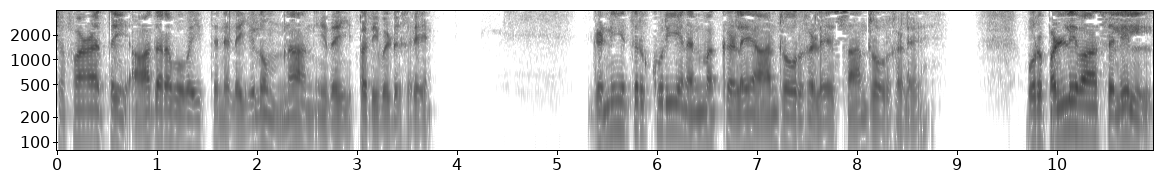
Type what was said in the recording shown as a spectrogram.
ஷஃபாயத்தை ஆதரவு வைத்த நிலையிலும் நான் இதை பதிவிடுகிறேன். கண்ணியத்திற்குரிய நன்மக்களே ஆன்றோர்களே சான்றோர்களே ஒரு பள்ளிவாசலில்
